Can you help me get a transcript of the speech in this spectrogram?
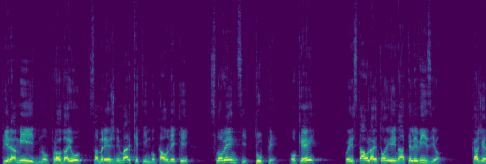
piramidnu prodaju sa mrežnim marketingom kao neki slovenci tupi, ok? Koji stavljaju to i na televiziju. Kaže,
